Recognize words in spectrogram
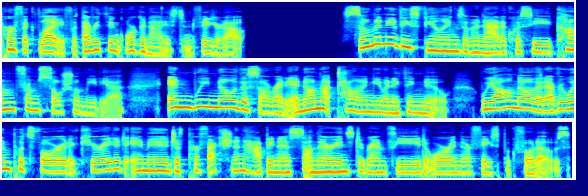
perfect life with everything organized and figured out. So many of these feelings of inadequacy come from social media. And we know this already. I know I'm not telling you anything new. We all know that everyone puts forward a curated image of perfection and happiness on their Instagram feed or in their Facebook photos.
